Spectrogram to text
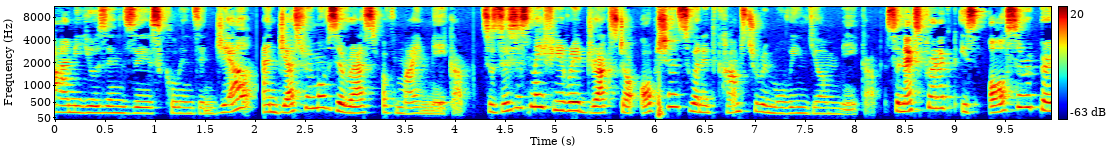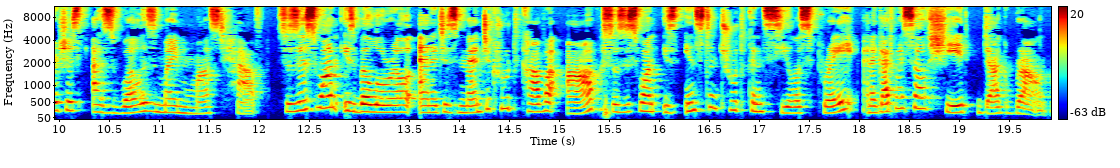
I'm using this cleansing gel and just remove the rest of my makeup. So this is my favorite drugstore options when it comes to removing your makeup. So next product is also repurchased as well as my must have. So this one is by L'Oreal and it is Magic Root Cover Up. So this one is Instant Root Concealer Spray and I got myself shade Dark Brown.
